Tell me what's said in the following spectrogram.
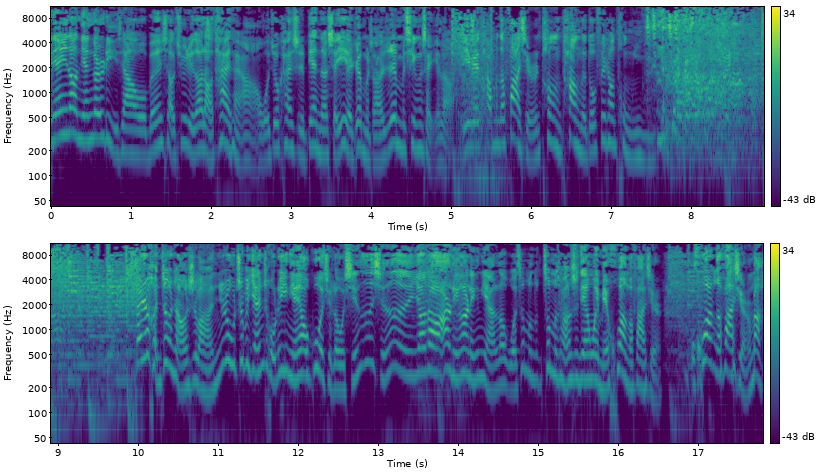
每年一到年根底下，我们小区里的老太太啊，我就开始变得谁也认不着、认不清谁了，因为他们的发型烫烫的都非常统一。但是很正常是吧？你说我这不眼瞅着一年要过去了，我寻思寻思要到二零二零年了，我这么这么长时间我也没换个发型，我换个发型吧。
